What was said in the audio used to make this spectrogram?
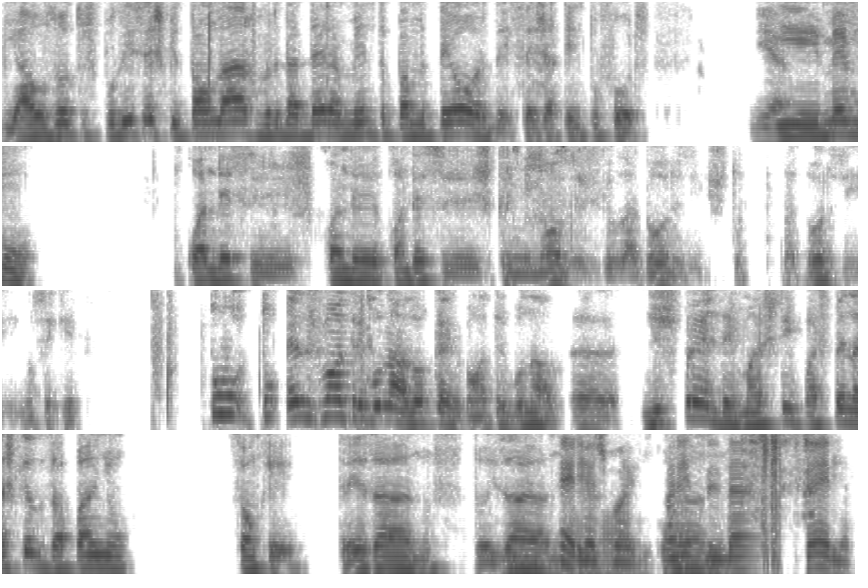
e há os outros polícias que estão lá verdadeiramente para meter ordem, seja quem tu fores. Yeah. E mesmo quando esses, quando, quando esses criminosos, violadores e estupradores e não sei o quê, tu, tu, eles vão a tribunal, ok, vão a tribunal, eh, lhes prendem, mas tipo, as penas que eles apanham são o quê? Três anos, dois anos. Férias, boy. Parece anos. férias.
